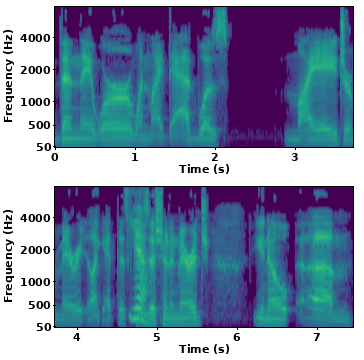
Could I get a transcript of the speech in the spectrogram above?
than they were when my dad was my age or married like at this Yeah. position in marriage you know um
